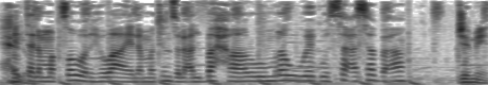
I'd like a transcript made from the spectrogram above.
حلو. انت لما تصور هواية لما تنزل على البحر ومروق والساعة سبعة. جميل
